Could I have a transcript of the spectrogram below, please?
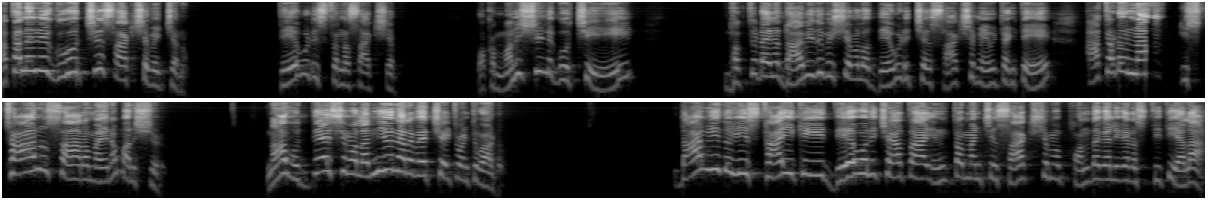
అతనిని గూర్చి సాక్ష్యం ఇచ్చను దేవుడిస్తున్న సాక్ష్యం. ఒక మనుష్యుని గూర్చి భక్తుడైన దావిదు విషయంలో దేవుడిచ్చే సాక్ష్యం ఏమిటంటే అతడు నా ఇష్టానుసారమైన మనుష్యుడు. నా ఉద్దేశములన్నీ నెరవేర్చేటువంటి వాడు. దావీదు ఈ స్థాయికి దేవుని చేత ఇంత మంచి సాక్ష్యము పొందగలిగిన స్థితి ఎలా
